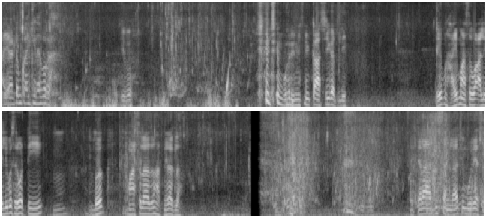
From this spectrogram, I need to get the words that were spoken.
आई आयटम काय केलाय बघा. हे बघ. चिंबोरीने काशी घातली. हे पण हाय मास आलेली बस रे वाटते ही. बघ मासाला अजून हात नाही लागला. त्याला आधीच चांगला चिंबोरी असं.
